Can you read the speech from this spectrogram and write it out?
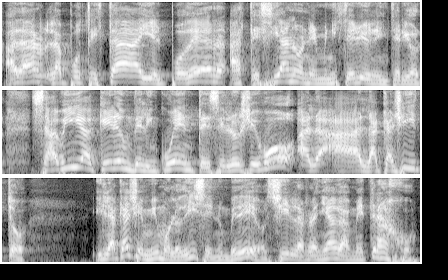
a dar la potestad y el poder a Antesiano en el Ministerio del Interior. Sabía que era un delincuente. Se lo llevó a la, a la callito. Y la calle mismo lo dice en un video. Sí, la rañaga me trajo.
